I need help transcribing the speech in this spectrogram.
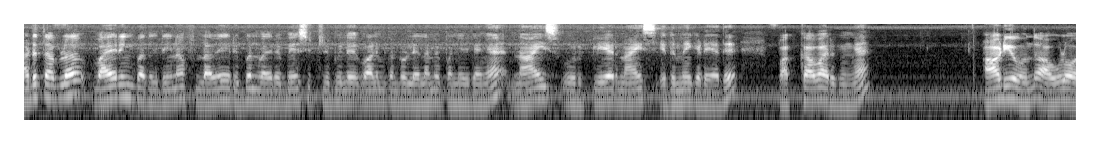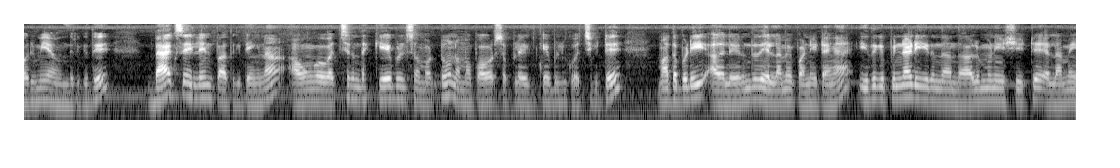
அடுத்தாப்பில் வயரிங் பார்த்துக்கிட்டிங்கன்னா ஃபுல்லாகவே ribbon wire basic triple volume control எல்லாமே பண்ணியிருக்கேங்க. நாய்ஸ் ஒரு கிளியர் நாய்ஸ் எதுவுமே கிடையாது. பக்காவாக இருக்குங்க. ஆடியோ வந்து அவ்வளோ அருமையாக வந்திருக்குது. பேக் சைட்லேன்னு பார்த்துக்கிட்டிங்கன்னா அவங்க வச்சுருந்த கேபிள்ஸை மட்டும் நம்ம பவர் சப்ளை கேபிளுக்கு வச்சுக்கிட்டு மற்றபடி அதில் இருந்தது எல்லாமே பண்ணிட்டேங்க. இதுக்கு பின்னாடி இருந்த அந்த அலுமினியம் ஷீட்டு எல்லாமே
